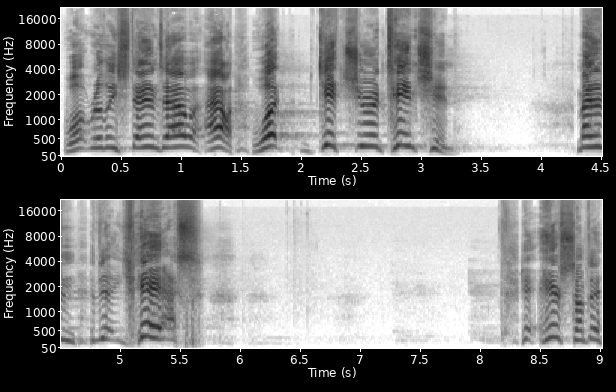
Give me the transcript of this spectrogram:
What really stands out? out? What gets your attention? Man, yes. Here's something.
